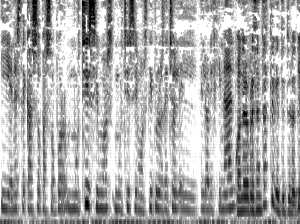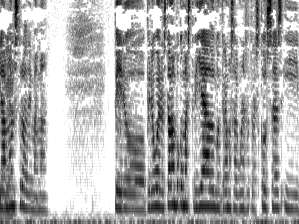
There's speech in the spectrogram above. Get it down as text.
y en este caso pasó por muchísimos, muchísimos títulos. De hecho, el, el original... Cuando lo presentaste, ¿qué título tenía? La monstrua de mamá. Pero, pero bueno, estaba un poco más trillado, encontramos algunas otras cosas y,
